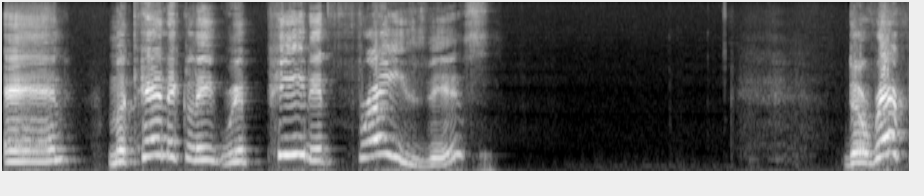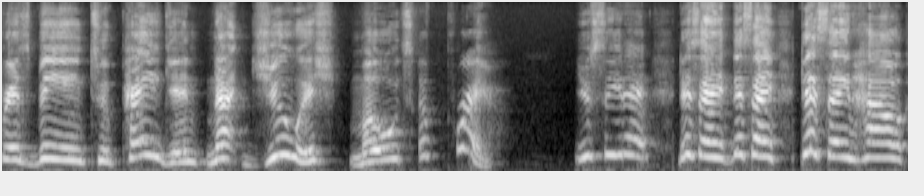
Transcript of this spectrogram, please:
and mechanically repeated phrases. The reference being to pagan, not Jewish modes of prayer. You see that? This ain't this ain't this ain't how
